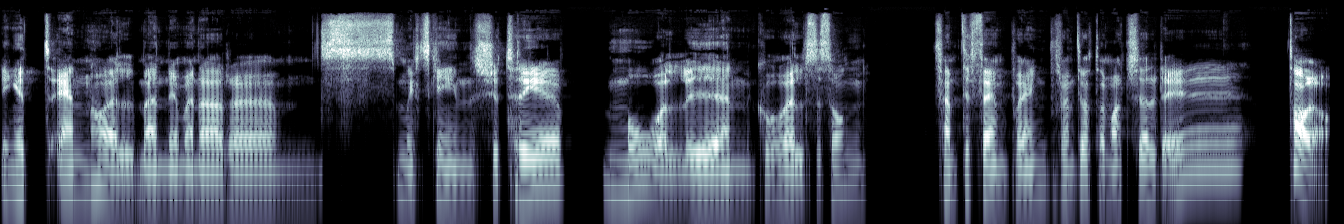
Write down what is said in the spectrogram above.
Inget NHL, men jag menar eh, Smith 23 mål i en KHL-säsong. 55 poäng på 58 matcher, det tar jag.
